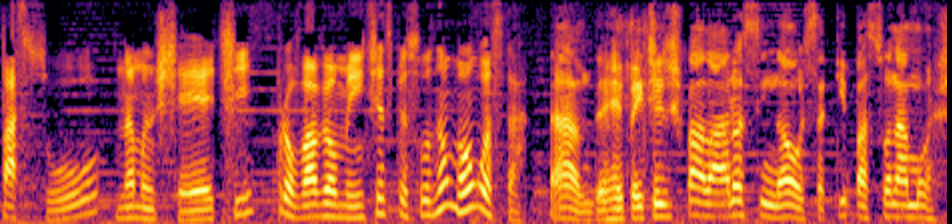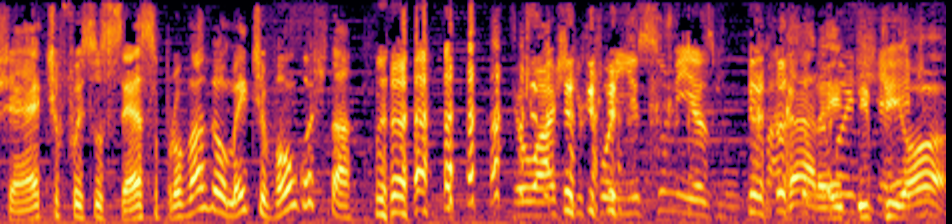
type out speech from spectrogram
passou na manchete, provavelmente as pessoas não vão gostar. Ah, de repente eles falaram assim: não, isso aqui passou na manchete, foi sucesso, provavelmente vão gostar. Eu acho que foi isso mesmo. Passou Cara, na e- manchete, pior- O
